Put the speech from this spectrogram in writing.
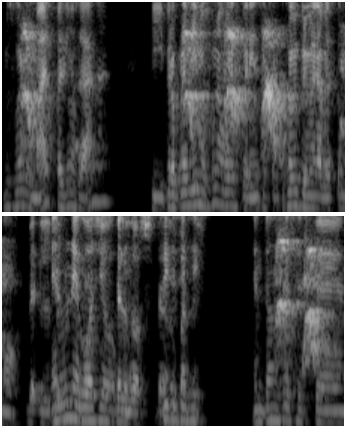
nos fue muy mal, perdimos lana. Y, pero aprendimos, fue una buena experiencia porque fue mi primera vez como De, de- en un negocio. de los como- dos, de sí, las sí, sí, sí. Entonces, este,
